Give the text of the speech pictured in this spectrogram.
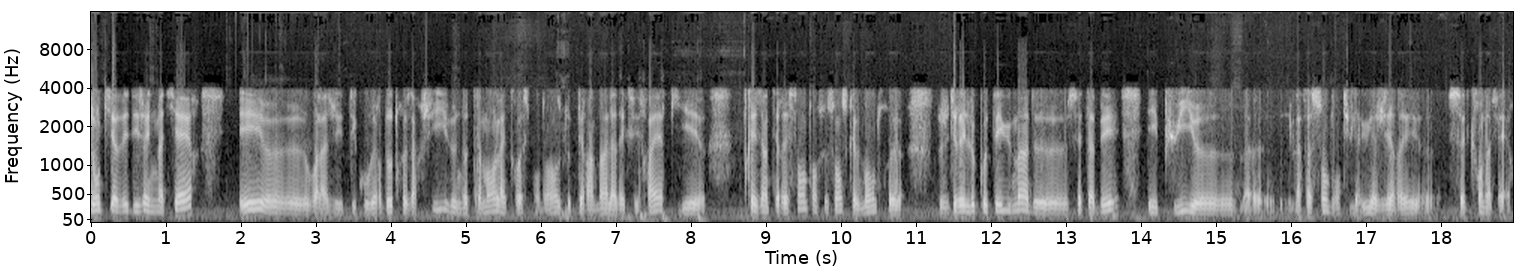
Donc il y avait déjà une matière. Et euh, voilà, j'ai découvert d'autres archives, notamment la correspondance de Péramal avec ses frères, qui est euh, très intéressante en ce sens qu'elle montre, euh, je dirais, le côté humain de cet abbé et puis bah, la façon dont il a eu à gérer cette grande affaire.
